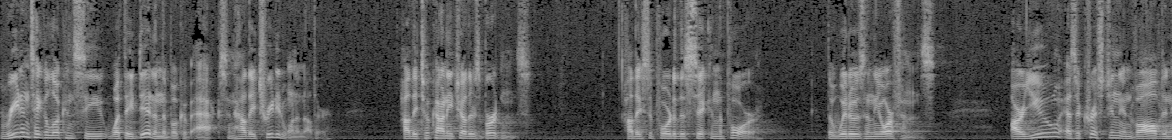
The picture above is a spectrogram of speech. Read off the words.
Read and take a look and see what they did in the book of Acts and how they treated one another, how they took on each other's burdens, how they supported the sick and the poor, the widows and the orphans. Are you, as a Christian, involved in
